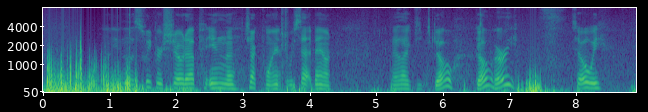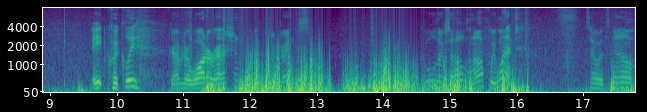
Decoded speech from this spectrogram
Even though the sweepers showed up in the checkpoint after we sat down, they're like, go, go, hurry. So we ate quickly, grabbed our water ration, extra drinks, cooled ourselves, and off we went. So it's now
